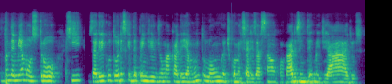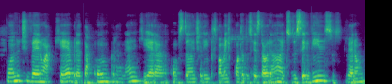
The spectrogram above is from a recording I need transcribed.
A pandemia mostrou que os agricultores que dependiam de uma cadeia muito longa de comercialização, com vários intermediários, quando tiveram a quebra da compra, né, que era constante ali, principalmente por conta dos restaurantes, dos serviços, tiveram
